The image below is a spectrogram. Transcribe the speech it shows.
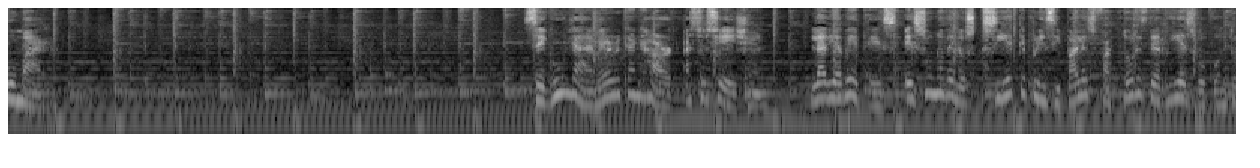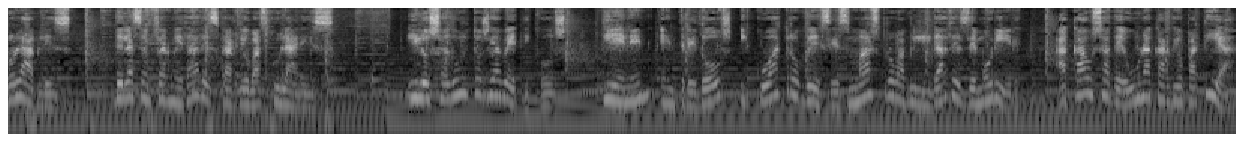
Fumar. Según la American Heart Association, la diabetes es uno de los siete principales factores de riesgo controlables de las enfermedades cardiovasculares. Y los adultos diabéticos tienen entre dos y cuatro veces más probabilidades de morir a causa de una cardiopatía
